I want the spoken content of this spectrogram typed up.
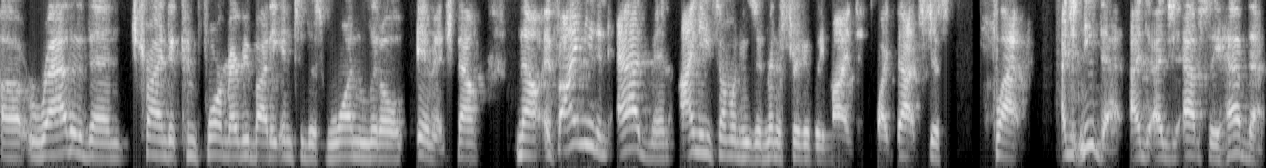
uh, rather than trying to conform everybody into this one little image. Now, now, if I need an admin, I need someone who's administratively minded. Like that's just flat. I just need that. I, I just absolutely have that.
